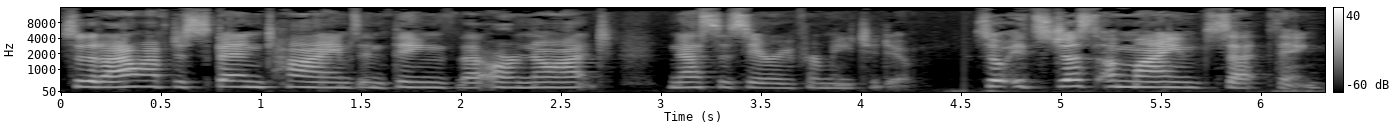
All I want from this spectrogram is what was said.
so that I don't have to spend times in things that are not necessary for me to do? So it's just a mindset thing.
